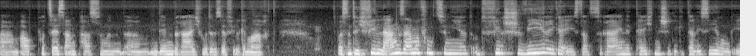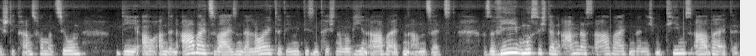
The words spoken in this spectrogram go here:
ähm, auch Prozessanpassungen. Ähm, in dem Bereich wurde sehr viel gemacht. Was natürlich viel langsamer funktioniert und viel schwieriger ist als reine technische Digitalisierung, ist die Transformation, die auch an den Arbeitsweisen der Leute, die mit diesen Technologien arbeiten, ansetzt. Also wie muss ich denn anders arbeiten, wenn ich mit Teams arbeite?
